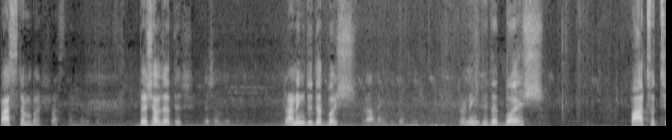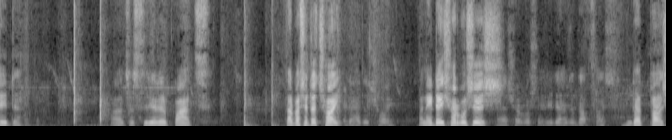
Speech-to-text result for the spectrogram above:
পাঁচ নাম্বার। পাঁচ নম্বর। দেশাল জাতের? দেশাল যাবে রানিং দুই দাঁত বয়স? রানিং দুই দাঁত বয়স। পাঁচ হচ্ছে এটা। আচ্ছা সিরিয়ালের পাঁচ। তার পাশে এটা ছয়? মানে এটাই সর্বশেষ? হ্যাঁ সর্বশেষ। এটা দাঁত ফাঁস। দাঁত ফাঁস।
